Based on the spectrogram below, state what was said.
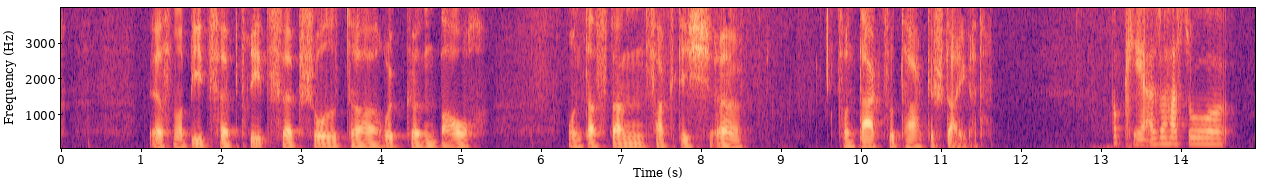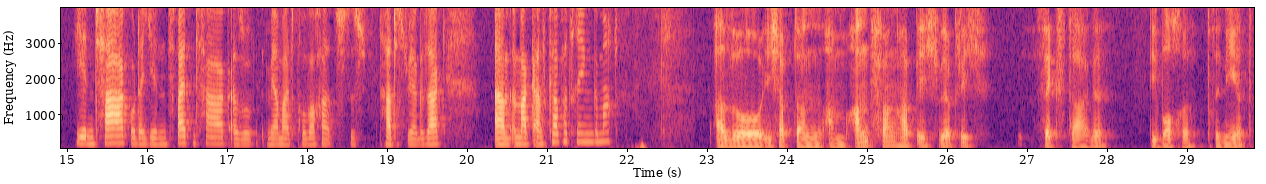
Erstmal Bizep, Trizep, Schulter, Rücken, Bauch und das dann faktisch äh, von Tag zu Tag gesteigert. Okay, also hast du jeden Tag oder jeden zweiten Tag, also mehrmals pro Woche hattest, hattest du ja gesagt, ähm, immer Ganzkörpertraining gemacht? Also ich habe dann am Anfang habe ich wirklich sechs Tage die Woche trainiert.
